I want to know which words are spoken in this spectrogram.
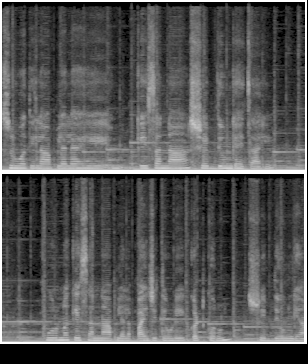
सुरुवातीला आपल्याला हे केसांना शेप देऊन घ्यायचा आहे. पूर्ण केसांना आपल्याला पाहिजे तेवढे कट करून शेप देऊन घ्या.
